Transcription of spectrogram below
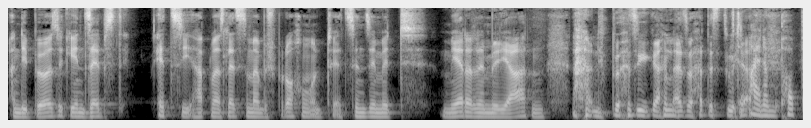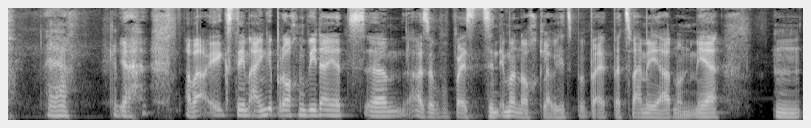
an die Börse gehen. Selbst Etsy hatten wir das letzte Mal besprochen und jetzt sind sie mit mehreren Milliarden an die Börse gegangen. Also hattest du mit ja einem Pop. Ja. Genau. Ja, aber extrem eingebrochen wieder jetzt. Ähm, also wobei es sind immer noch, glaube ich, jetzt bei, bei zwei Milliarden und mehr. Hm.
